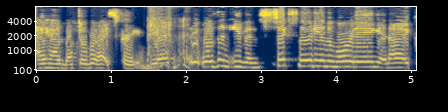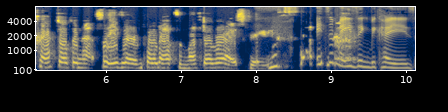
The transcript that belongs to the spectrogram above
I had leftover ice cream. It wasn't even six thirty in the morning, and I cracked open that freezer and pulled out some leftover ice cream. it's amazing because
